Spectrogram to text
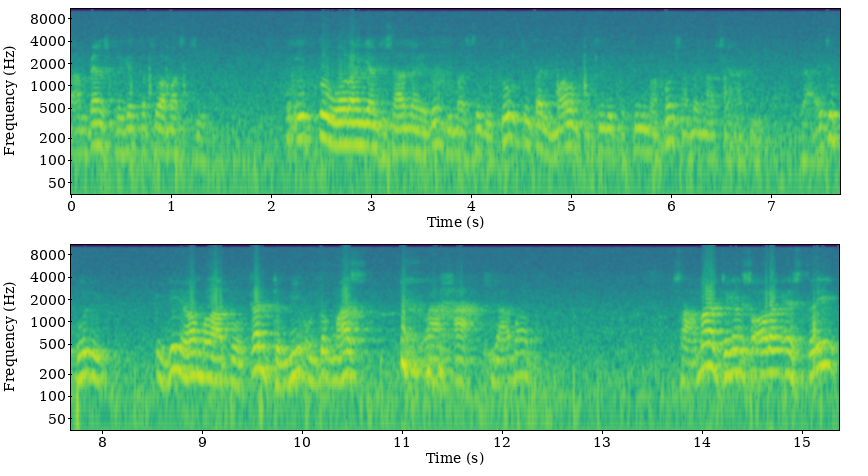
Sampai sebagai ketua masjid itu orang yang di sana itu di masjid itu itu tadi malam begini begini maupun sampai nasihati nah itu boleh ini ya melaporkan demi untuk mas rahat tidak apa-apa sama dengan seorang istri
